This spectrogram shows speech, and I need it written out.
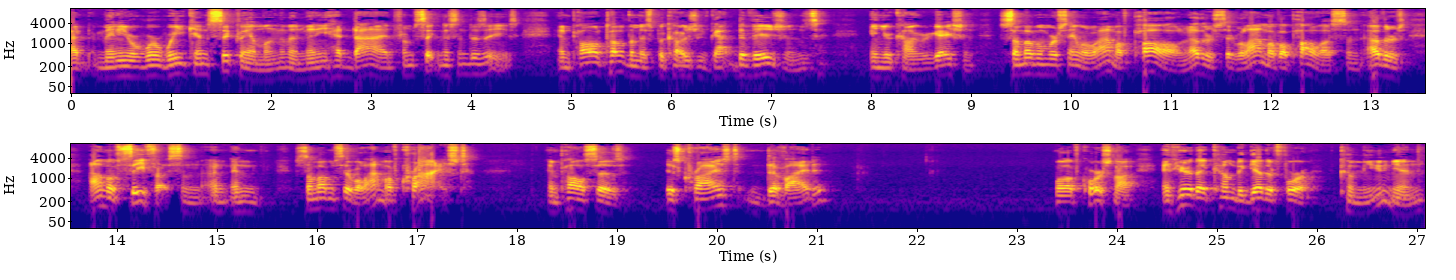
had many or were weak and sickly among them, and many had died from sickness and disease. And Paul told them it's because you've got divisions in your congregation. Some of them were saying, Well, I'm of Paul, and others said, Well, I'm of Apollos, and others, I'm of Cephas, and, and, and some of them said, Well, I'm of Christ. And Paul says, Is Christ divided? Well, of course not. And here they come together for communion,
